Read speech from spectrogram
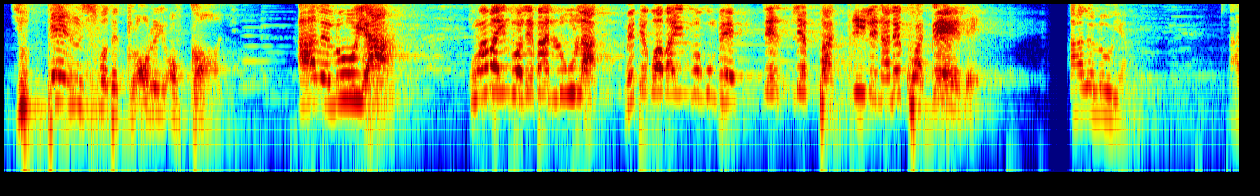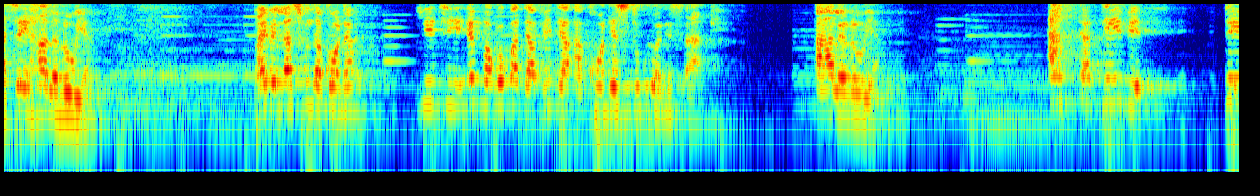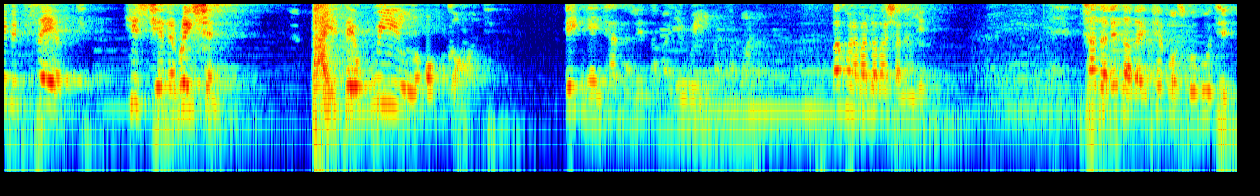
You dance for the glory of god. Hallelujah. Kungaba into lebalula mete kwaba into kumbe le- lebhaqile nalekhwaqele hallelujah. I say hallelujah. Bayibheli lasifunda khona. Lithi emva kokuba davida akhona esitulweni sakhe. Hallelujah. After david david saved his generation by the will of god. Eyi ngiyayithanda le ndaba ye-will bazalwane bakhona abantu abashana ndleni ngithanda le ndaba yi-purpose kokuthi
